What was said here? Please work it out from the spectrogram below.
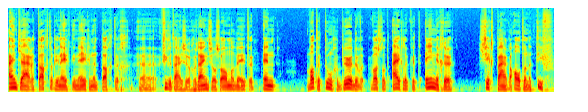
eind jaren 80, in 1989, uh, eh, viel het ijzeren gordijn, zoals we allemaal weten. En wat er toen gebeurde, was dat eigenlijk het enige zichtbare alternatief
